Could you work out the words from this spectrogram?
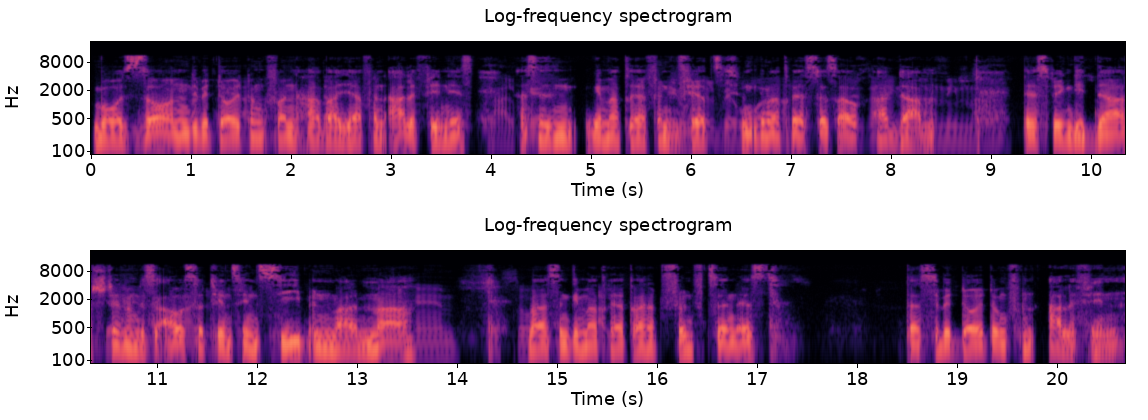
wo Sohn die Bedeutung von Havaya, von Alephin ist, das ist in Gematria 45 und Gematria ist das auch Adam. Deswegen die Darstellung des Aussortierens in siebenmal Ma was in Gematria 315 ist, das ist die Bedeutung von Alephin.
